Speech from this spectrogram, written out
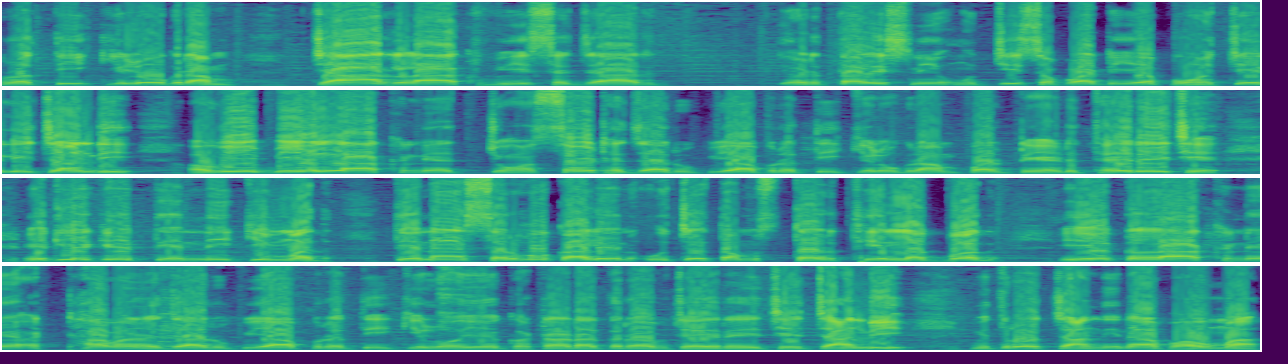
પ્રતિ કિલોગ્રામ ચાર લાખ વીસ હજાર અડતાલીસની ઊંચી સપાટીએ પહોંચેલી ચાંદી. હવે બે લાખ ને ચોસઠ હજાર રૂપિયા પ્રતિ કિલોગ્રામ પર ટ્રેડ થઈ રહી છે. એટલે કે તેની કિંમત તેના સર્વકાલીન ઉચ્ચતમ સ્તરથી લગભગ એક લાખ ને અઠ્ઠાવન હજાર રૂપિયા પ્રતિ કિલોએ ઘટાડા તરફ જઈ રહી છે ચાંદી. મિત્રો, ચાંદીના ભાવમાં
